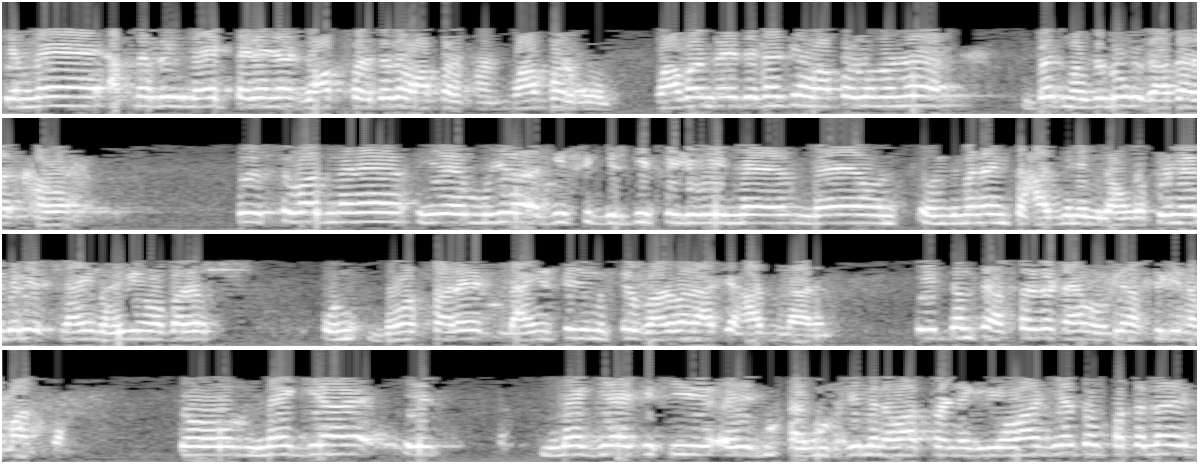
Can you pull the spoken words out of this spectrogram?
کہ میں اپنے میں پہلے جہاں جاب کرتا تھا، وہاں پر تھا، وہاں پر ہوں۔ وہاں پر میں نے دیکھا کہ وہاں پر انہوں نے دس مزدوروں کو زیادہ رکھا ہوا ہے۔ تو اس کے بعد میں نے یہ مجھے عجیب سی گرتی فیل ہوئی۔ میں میں میں نے ان سے ہاتھ بھی نہیں ملاؤں گا۔ پھر میرے اسلامی بھائی وہاں پر ان بہت سارے لائن سے جو مجھ سے بار بار آ کے ہاتھ ملا رہے ہیں۔ ایک دم سے اثر کا ٹائم ہو گیا اثر کی نماز کا۔ تو میں گیا ایک میں گیا کسی مسجد میں نماز پڑھنے کے لیے۔ وہاں گیا تو پتہ نہ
